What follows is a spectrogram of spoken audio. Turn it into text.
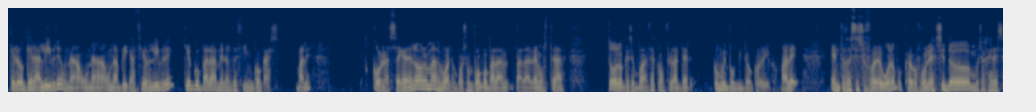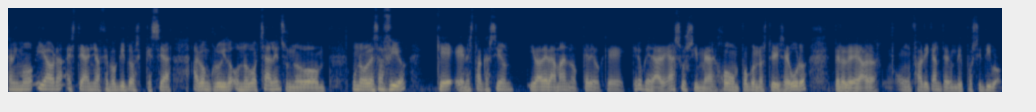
creo que era libre, una, aplicación libre que ocupara menos de 5K, ¿vale? Con una serie de normas, bueno, pues un poco para, demostrar todo lo que se puede hacer con Flutter con muy poquito código, ¿vale? Entonces eso fue, bueno, pues creo que fue un éxito, mucha gente se animó y ahora este año, hace poquito, es que se ha, concluido un nuevo challenge, un nuevo, un nuevo desafío que en esta ocasión iba de la mano, creo que creo que era de Asus, si me juego un poco no estoy seguro, pero de un fabricante de un dispositivo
